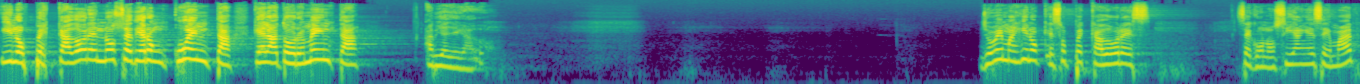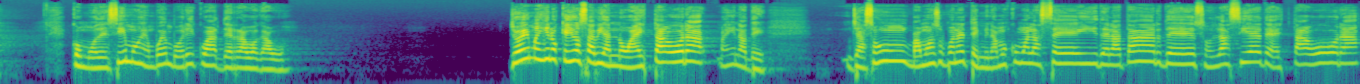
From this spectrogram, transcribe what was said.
y los pescadores no se dieron cuenta que la tormenta había llegado. Yo me imagino que esos pescadores se conocían ese mar, como decimos en buen boricua, de rabo a cabo. Yo me imagino que ellos sabían, no, a esta hora, imagínate, ya son, vamos a suponer, terminamos como a las 6 de la tarde, son las 7, a esta hora,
